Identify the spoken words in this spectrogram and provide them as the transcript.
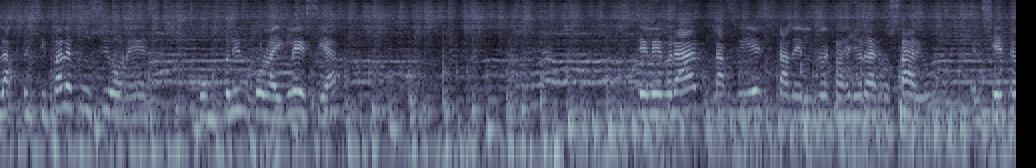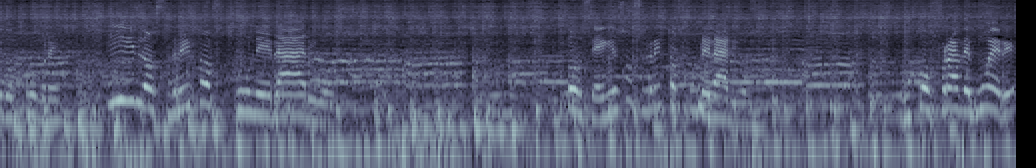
las principales funciones cumplir con la iglesia, celebrar la fiesta de Nuestra Señora de Rosario el 7 de octubre y los ritos funerarios. Entonces, en esos ritos funerarios, un cofrade muere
